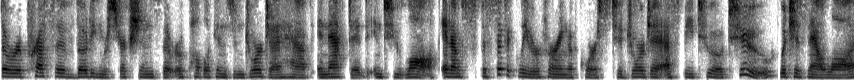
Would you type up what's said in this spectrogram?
the repressive voting restrictions that Republicans in Georgia have enacted into law? And I'm specifically referring, of course, to Georgia SB 202, which is now law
